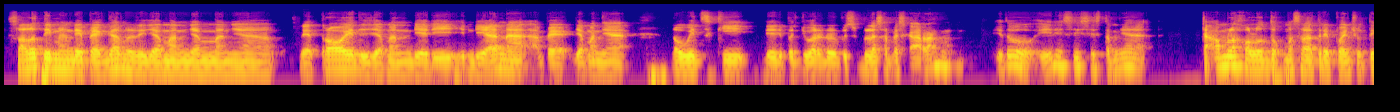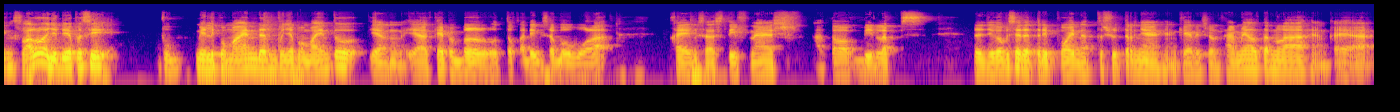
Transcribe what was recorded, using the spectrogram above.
Selalu tim yang dia pegang dari zaman zamannya Detroit, di zaman dia di Indiana, sampai zamannya Nowitzki dia di juara 2011 sampai sekarang itu ini sih sistemnya caam lah kalau untuk masalah three point shooting. Selalu aja dia pasti milih pemain dan punya pemain tuh yang ya capable untuk ada yang bisa bawa bola. Kayak misalnya Steve Nash atau Billups dan juga bisa ada three point atau shooternya yang kayak Richard Hamilton lah yang kayak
